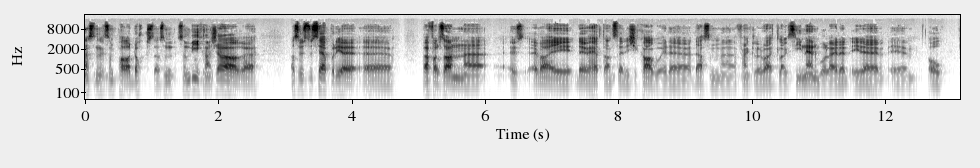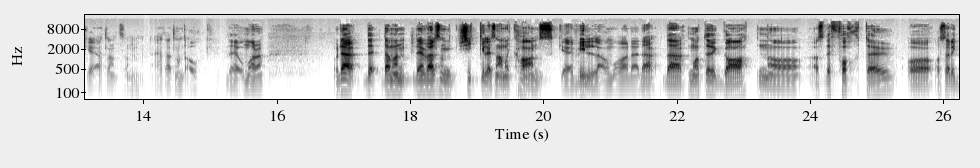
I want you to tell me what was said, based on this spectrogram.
nesten liksom paradoks som, som, vi kanskje har uh, Altså Hvis du ser på de uh, I hvert fall sånn jeg var i, Det er jo helt annet sted, i Chicago, i det, der som eh, Frank Lloyd Wright lager sine eneboliger. I det, i det um, Oak et eller annet som heter et eller annet Oak, det området. Og der, det, der man, det er en veldig sånn skikkelig sånn amerikansk eh, villaområde. Der, der på en måte gaten og Altså, det er fortau, og, og så er det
